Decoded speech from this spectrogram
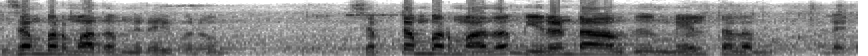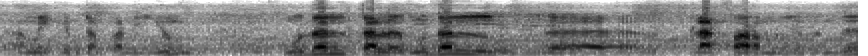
டிசம்பர் மாதம் நிறைவேறும். செப்டம்பர் மாதம் இரண்டாவது மேல்தளம் அமைக்கின்ற பணியும் முதல் தள முதல் பிளாட்ஃபார்மிலிருந்து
